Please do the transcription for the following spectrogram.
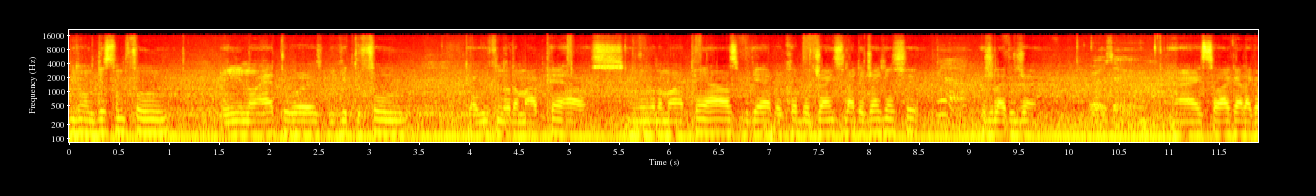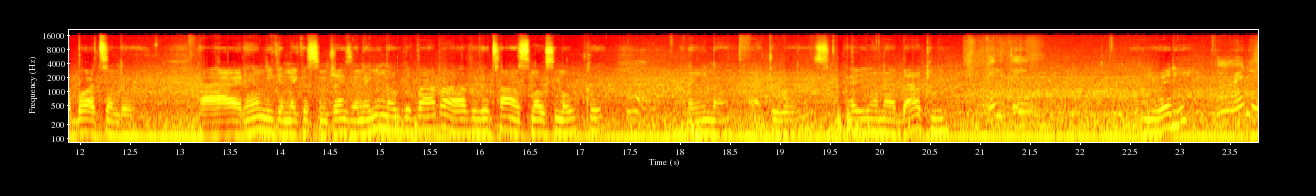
we gonna get some food, and you know afterwards we get the food. That we can go to my penthouse. When we go to my penthouse, we can have a couple of drinks. You like to drink and shit? Yeah. Would you like to drink? Rose. Alright, so I got like a bartender. I hired him, he can make us some drinks and then you know, good vibe out, have a good time, smoke some more clip. Yeah. Then you know, afterwards, maybe on that balcony. Anything. You ready? I'm ready.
